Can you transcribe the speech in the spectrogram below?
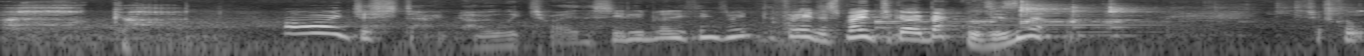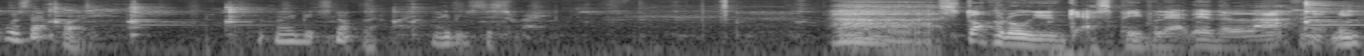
Oh, God. I just don't know which way the silly bloody thing's meant to It's meant to go backwards, isn't it? I thought was that way. Maybe it's not that way. Maybe it's this way. Ah, stop it all you gas people out there that are laughing at me.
